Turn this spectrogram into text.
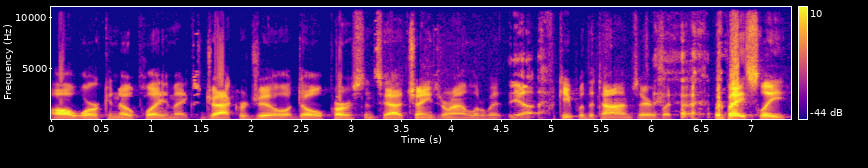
all work and no play makes Jack or Jill a dull person. See how I changed it around a little bit? Yeah. To keep with the times there. But, but basically,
